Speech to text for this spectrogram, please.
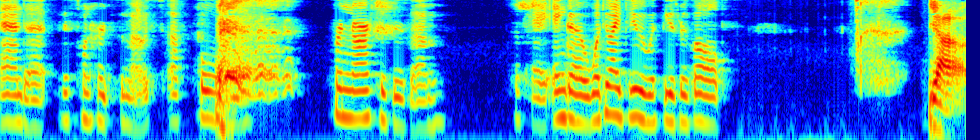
and uh, this one hurts the most, a 4 for narcissism. Okay, Ingo, what do I do with these results? Yeah,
